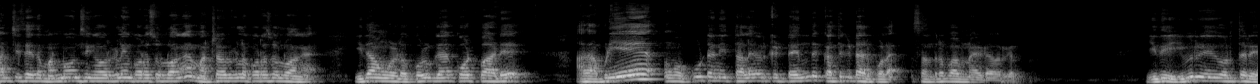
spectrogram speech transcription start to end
ஆட்சி செய்த மன்மோகன் சிங் அவர்களையும் குறை சொல்லுவாங்க. மற்றவர்களை குறை சொல்லுவாங்க. இது அவங்களோட கொள்கை கோட்பாடு. அது அப்படியே உங்கள் கூட்டணி தலைவர்கிட்டேருந்து கற்றுக்கிட்டார் போல சந்திரபாபு நாயுடு அவர்கள். இது இவர் ஒருத்தர்.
